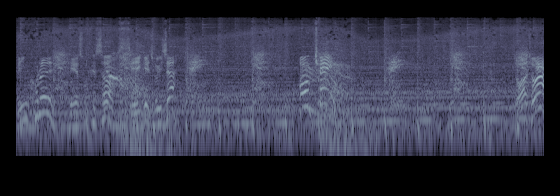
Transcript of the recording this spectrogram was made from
링콘을 계속해서 세게 조이자. 오케이. 좋아 좋아.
